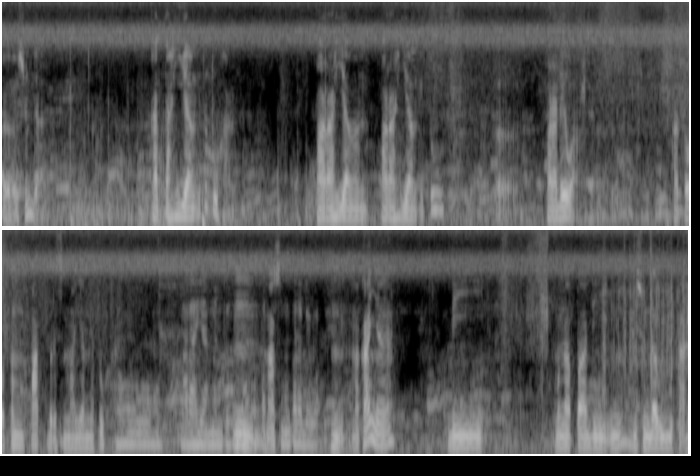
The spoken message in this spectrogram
eh, Sunda. Kata hyang itu Tuhan. Parahyangan parahyang itu eh, para dewa atau tempat bersemayamnya Tuhan. oh parahyangan tuh Hmm, tempat kesenangan para dewa Hmm, makanya di mengapa di ini di Sunda Wiwitan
